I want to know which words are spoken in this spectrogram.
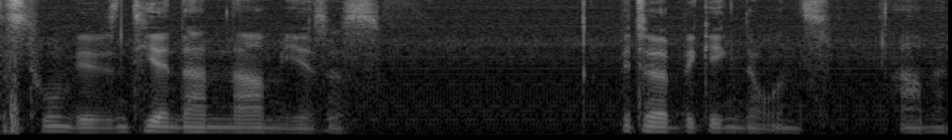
Das tun wir. Wir sind hier in deinem Namen, Jesus. Bitte begegne uns. Amen.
